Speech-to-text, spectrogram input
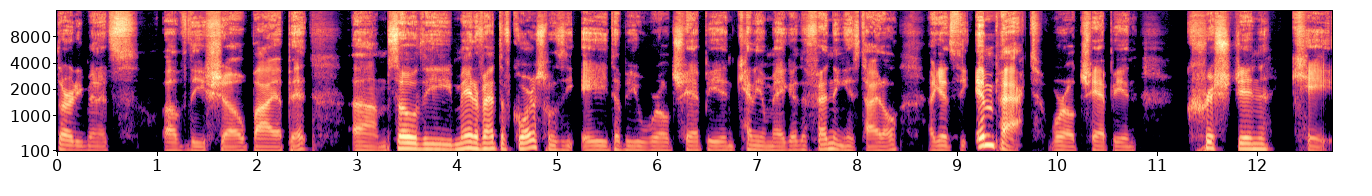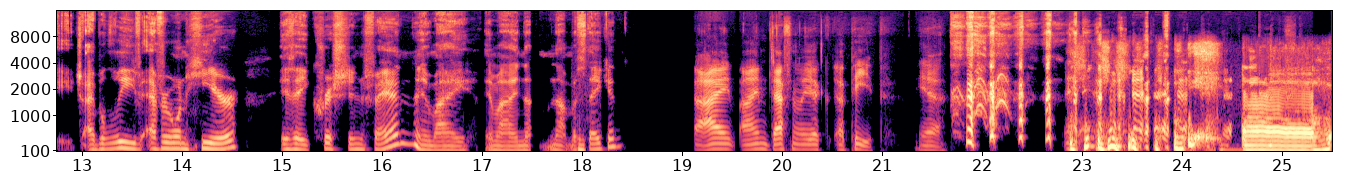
thirty minutes of the show by a bit. Um, so the main event, of course, was the AEW World Champion Kenny Omega defending his title against the Impact World Champion Christian Cage. I believe everyone here is a Christian fan. Am I am I not, not mistaken? I I'm definitely a, a peep. Yeah. uh,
